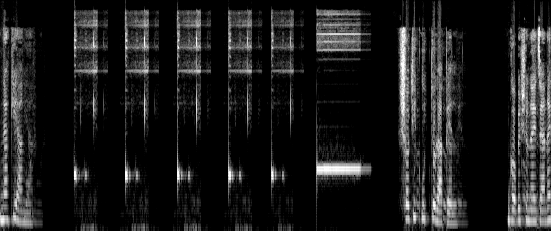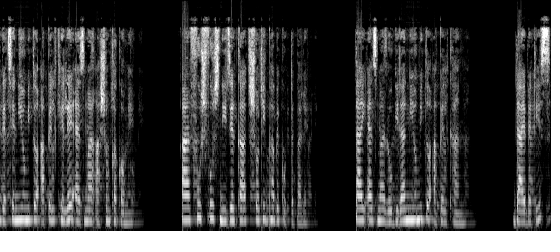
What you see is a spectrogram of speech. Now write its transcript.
নাকি আঙুর। সঠিক উত্তর আপেল। গবেষণায় জানা গেছে নিয়মিত আপেল খেলে অ্যাজমার আশঙ্কা কমে। আর ফুসফুস নিজের কাজ সঠিকভাবে করতে পারে। তাই অ্যাজমার রোগীরা নিয়মিত আপেল খান। ডায়াবেটিস,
